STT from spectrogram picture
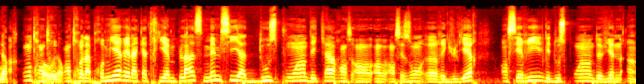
Par contre, entre, oh, entre, la première et la quatrième place, même s'il y a 12 points d'écart en, saison euh, régulière, en série, les 12 points deviennent 1.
